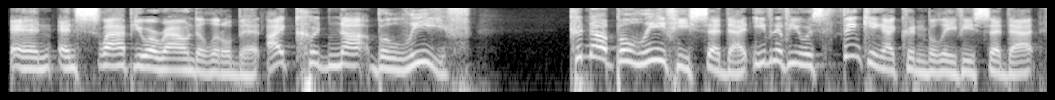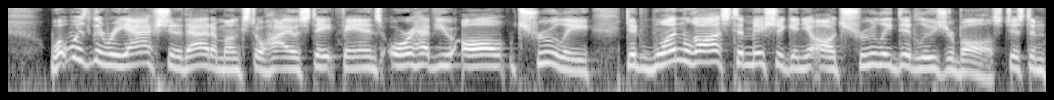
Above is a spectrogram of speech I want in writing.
and and slap you around a little bit. I could not believe could not believe he said that. Even if he was thinking I couldn't believe he said that. What was the reaction of that amongst Ohio State fans? Or have you all truly, did one loss to Michigan, you all truly did lose your balls? Just in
